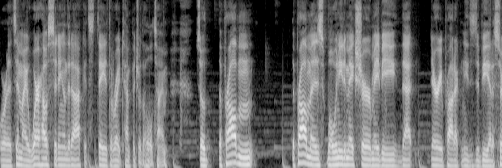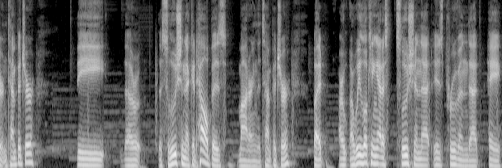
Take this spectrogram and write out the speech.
or that's in my warehouse sitting on the dock, it stayed at the right temperature the whole time. So the problem the problem is, well, we need to make sure maybe that dairy product needs to be at a certain temperature. The the the solution that could help is monitoring the temperature, but are, are we looking at a solution that is proven that hey,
